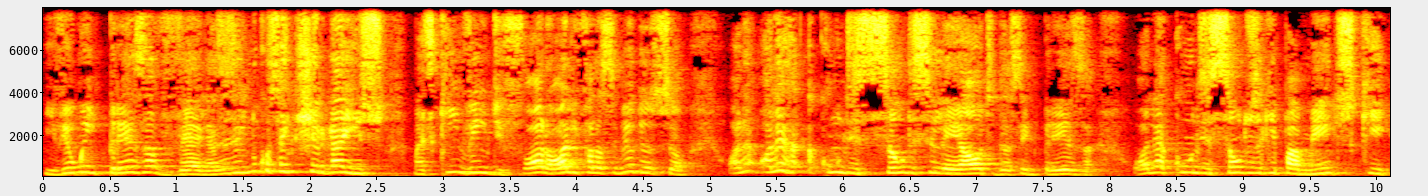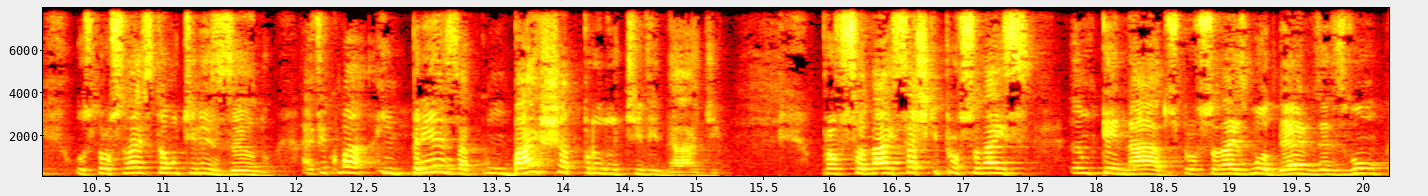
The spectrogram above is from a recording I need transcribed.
e vê uma empresa velha. Às vezes ele não consegue enxergar isso, mas quem vem de fora olha e fala assim: meu Deus do céu, olha, olha a condição desse layout dessa empresa, olha a condição dos equipamentos que os profissionais estão utilizando. Aí fica uma empresa com baixa produtividade. Profissionais, você acha que profissionais antenados, profissionais modernos, eles vão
